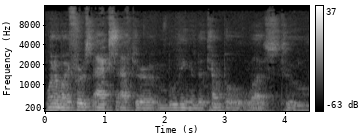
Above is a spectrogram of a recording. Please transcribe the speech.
one of my first acts after moving in the temple was to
